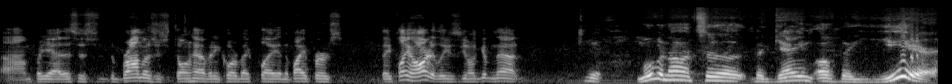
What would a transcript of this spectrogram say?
Um, but yeah, this is the Brahmas just don't have any quarterback play, and the Vipers they play hard at least. You know, give them that. Yeah. Moving on to the game of the year.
